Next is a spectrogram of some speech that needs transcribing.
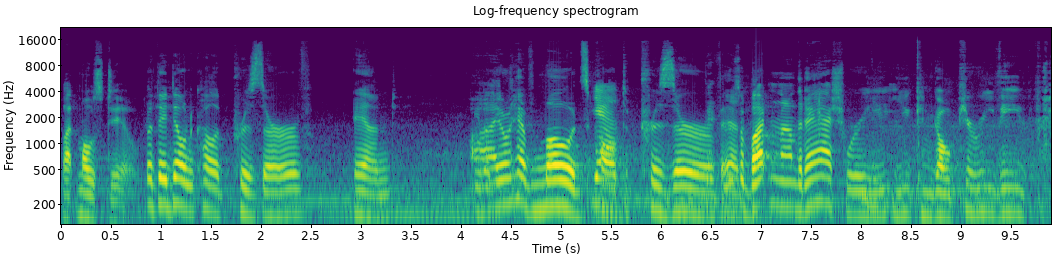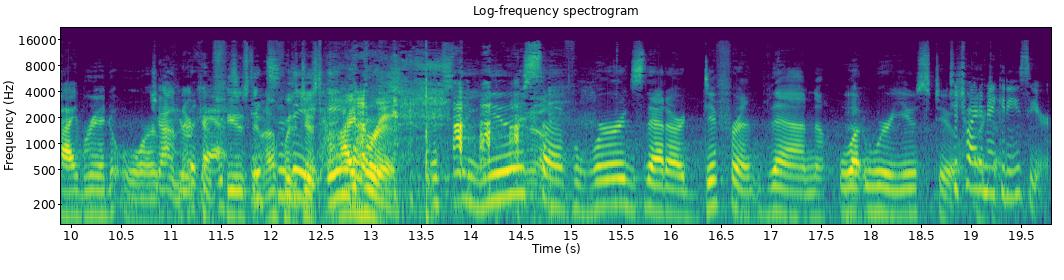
but most do. But they don't call it Preserve and. You know, they don't have modes Yeah. called Preserve. There's a button on the dash where you, you can go pure EV, hybrid, or John, pure they're confused It's enough with the just English. hybrid. It's the use of words that are different than what we're used to. to try to make it easier,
